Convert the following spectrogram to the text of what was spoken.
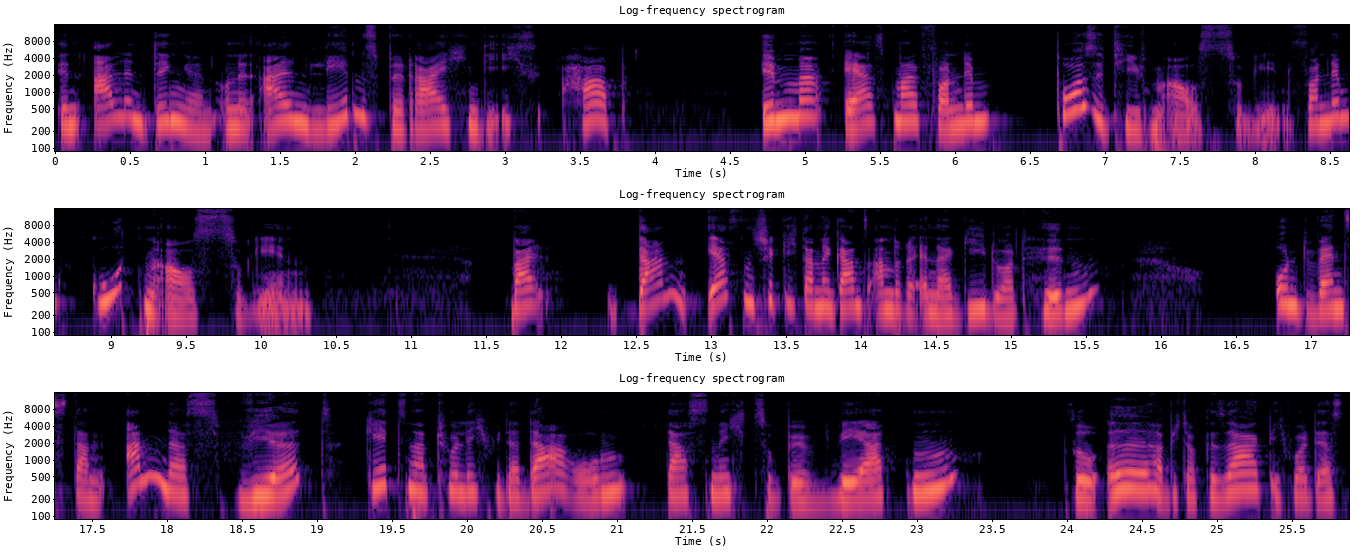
in allen Dingen und in allen Lebensbereichen, die ich habe, immer erstmal von dem Positiven auszugehen, von dem Guten auszugehen. Weil dann, erstens schicke ich dann eine ganz andere Energie dorthin. Und wenn es dann anders wird, geht es natürlich wieder darum, das nicht zu bewerten, so, äh, habe ich doch gesagt, ich wollte erst,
